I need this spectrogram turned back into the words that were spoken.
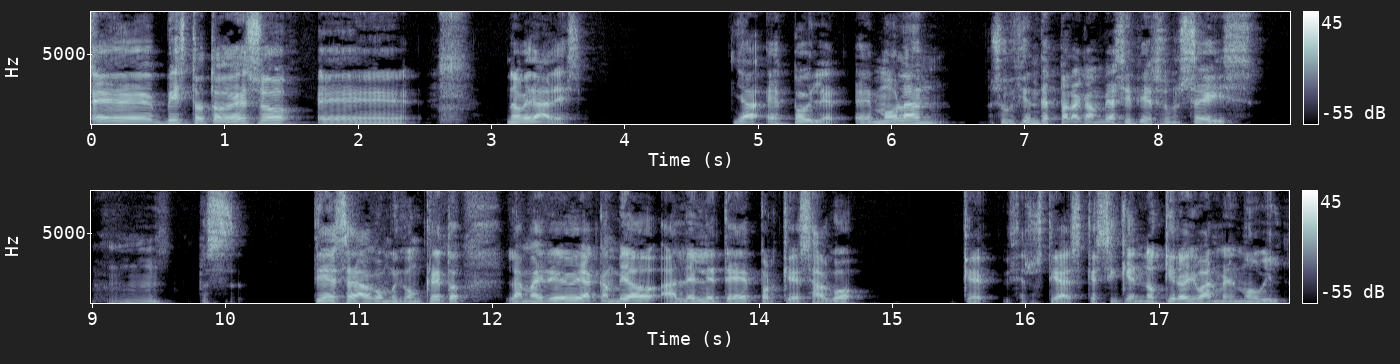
eh, visto todo eso, eh, novedades. Ya, spoiler. eh, molan suficientes para cambiar si tienes un 6. Mm, pues tiene que ser algo muy concreto. La mayoría hubiera cambiado al LTE porque es algo que dices, hostia, es que sí que no quiero llevarme el móvil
